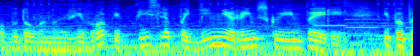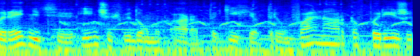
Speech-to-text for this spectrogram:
побудованою в Європі після падіння Римської імперії і попередницею інших відомих арок, таких як Тріумфальна арка в Парижі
